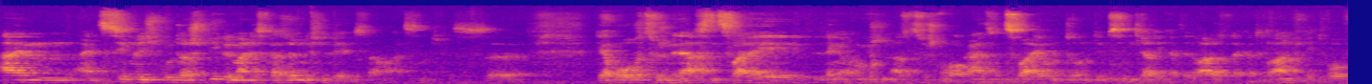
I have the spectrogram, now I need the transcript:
ein, ein ziemlich guter Spiegel meines persönlichen Lebens damals. Das, äh, der Bruch zwischen den ersten zwei längeren also zwischen Rock 1 und 2 und, und dem Cimetière die Kathedrale, also der Kathedralenfriedhof,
